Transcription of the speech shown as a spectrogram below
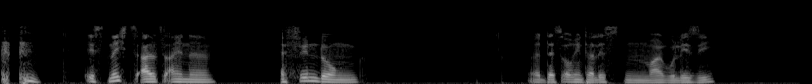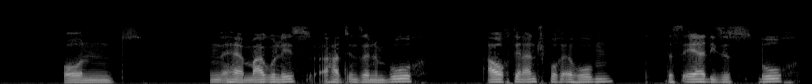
ist nichts als eine Erfindung des Orientalisten Margolesi und Herr Margulis hat in seinem Buch auch den Anspruch erhoben, dass er dieses Buch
